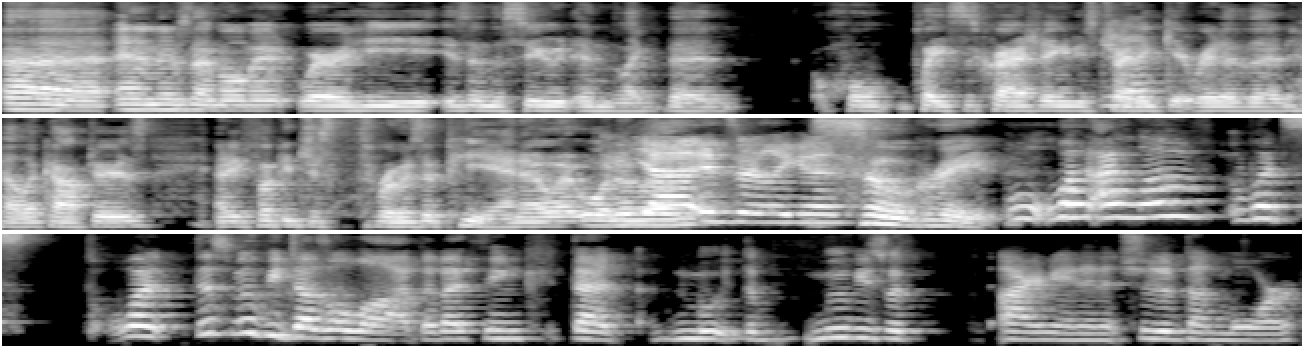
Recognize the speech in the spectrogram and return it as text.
uh, and there's that moment where he is in the suit and like the whole place is crashing and he's trying Yeah. to get rid of the helicopters and he fucking just throws a piano at one of Yeah, them. Yeah, it's really good. So great. Well, what I love, what's what this movie does a lot that I think that mo- the movies with Iron Man in it should have done more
